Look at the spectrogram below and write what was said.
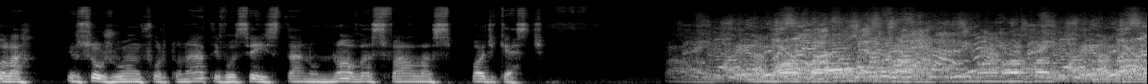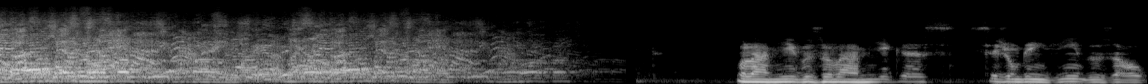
Olá, eu sou João Fortunato e você está no Novas Falas Podcast. Olá, amigos, olá, amigas, sejam bem-vindos ao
